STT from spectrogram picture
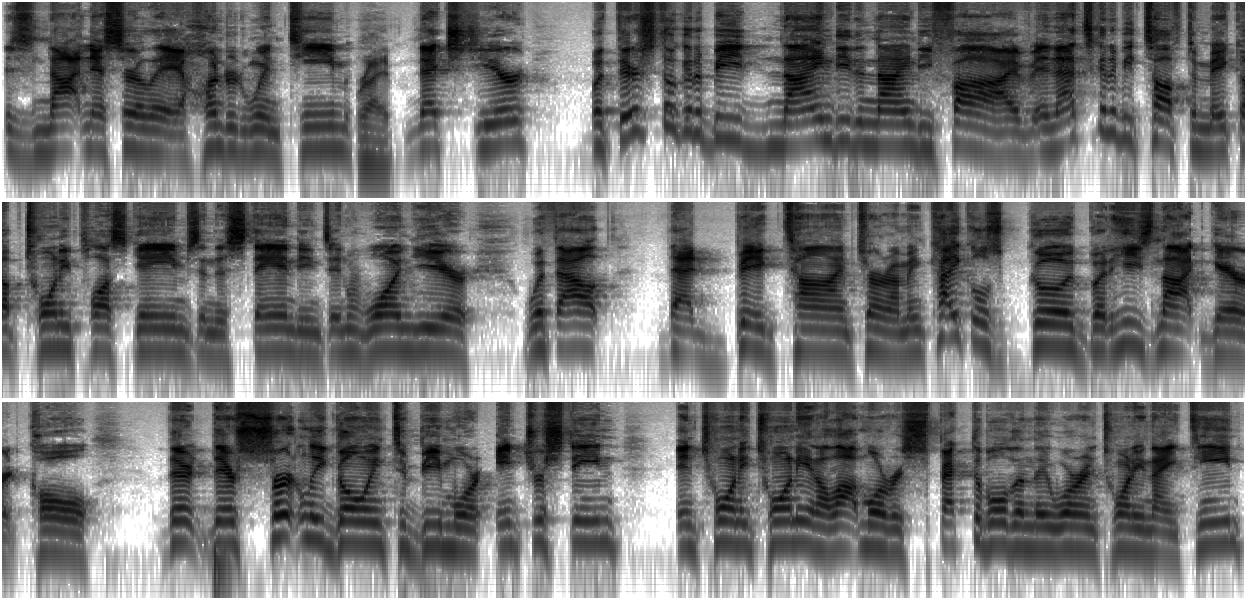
is not necessarily a 100 win team right. next year, but they're still going to be 90 to 95, and that's going to be tough to make up 20 plus games in the standings in one year without – that big time turn. I mean, Keuchel's good, but he's not Gerrit Cole. They're they're certainly going to be more interesting in 2020 and a lot more respectable than they were in 2019.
